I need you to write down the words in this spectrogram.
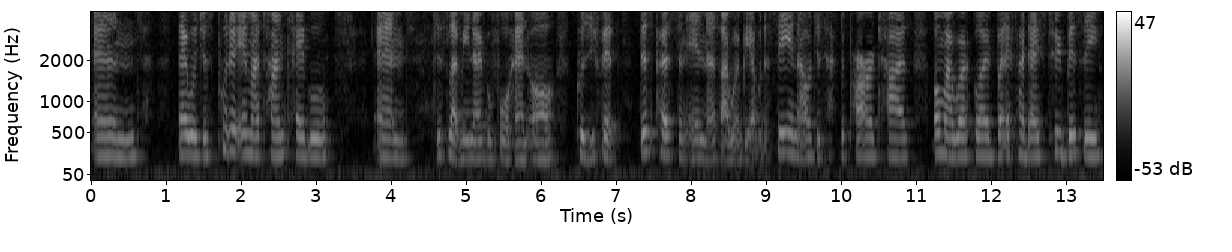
and they would just put it in my timetable and just let me know beforehand, or oh, could you fit this person in as I won't be able to see, and I'll just have to prioritize on my workload. But if my day is too busy,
